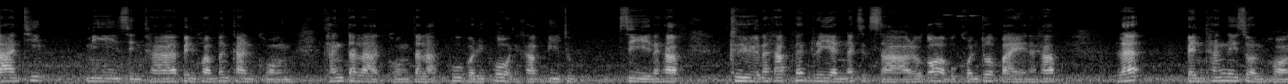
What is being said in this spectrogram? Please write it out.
ร้านที่มีสินค้าเป็นความต้องการของทั้งตลาดของตลาดผู้บริโภคนะครับ B2C นะครับ คือนะครับนักเรียนนักศึกษาแล้วก็บุคคลทั่วไปนะครับ และเป็นทั้งในส่วนของ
